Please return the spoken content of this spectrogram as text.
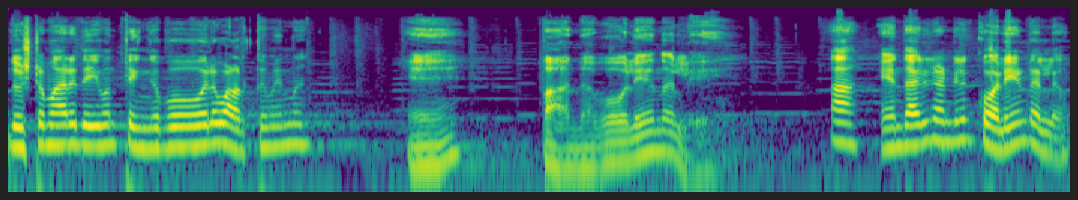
ദുഷ്ടമാരെ ദൈവം തെങ്ങ് പോലെ വളർത്തുമെന്ന്. ഏ? പന പോലെയെന്നല്ലേ? ആ എന്തായാലും രണ്ടിലും കൊലയുണ്ടല്ലോ.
